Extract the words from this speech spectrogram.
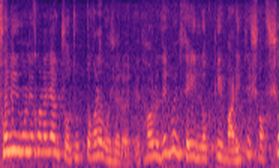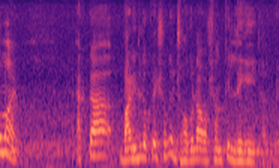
শনির মনে করা যাক চতুর্থ ঘরে বসে রয়েছে, তাহলে দেখবেন সেই লোকটির বাড়িতে সবসময় একটা বাড়ির লোকের সঙ্গে ঝগড়া, অশান্তি লেগেই থাকবে।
